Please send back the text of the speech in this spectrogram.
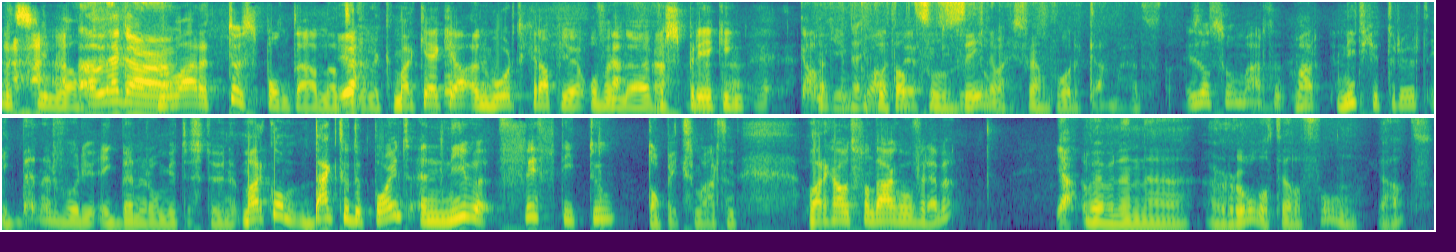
misschien wel. Ah, We lekker. waren te spontaan natuurlijk. Maar kijk, ja, een woordgrapje of een eh, verspreking kan geen Ja, ik kwaad word altijd zo 52 zenuwachtig van voor de camera te staan. Is dat zo, Maarten? Maar niet getreurd, ik ben er voor je, ik ben er om je te steunen. Maar kom, back to the point. Een nieuwe 52 Topics, Maarten. Waar gaan we het vandaag over hebben? Ja, we hebben een, een rode telefoon gehad.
